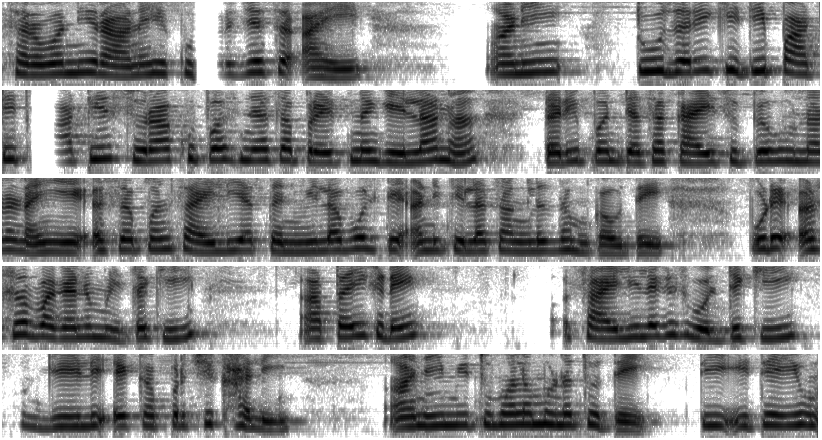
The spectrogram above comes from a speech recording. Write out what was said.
सर्वांनी राहणे हे खूप गरजेचं आहे. आणि तू जरी किती पाठीत पाठीत सुरा खुपसण्याचा प्रयत्न केला ना तरी पण त्याचा काहीच उपयोग होणार नाही आहे असं पण सायली या तन्वीला बोलते आणि तिला चांगलंच धमकावते. पुढे असं बघायला मिळतं की आता इकडे सायली लगेच बोलते की गेली एकापरची खाली. आणि मी तुम्हाला म्हणत होते ती इथे येऊन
